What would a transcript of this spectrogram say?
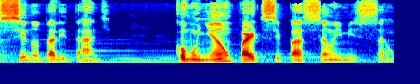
sinodalidade, comunhão, participação e missão.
